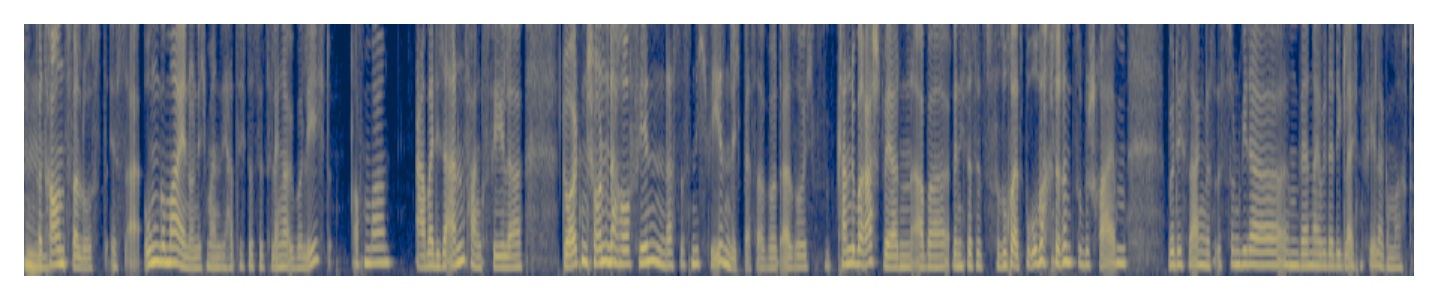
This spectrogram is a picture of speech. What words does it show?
mhm. Vertrauensverlust, ist äh, ungemein. Und ich meine, sie hat sich das jetzt länger überlegt, offenbar. Aber diese Anfangsfehler deuten schon darauf hin, dass es nicht wesentlich besser wird. Also ich kann überrascht werden, aber wenn ich das jetzt versuche als Beobachterin zu beschreiben, würde ich sagen, das ist schon wieder, ähm, werden da wieder die gleichen Fehler gemacht.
